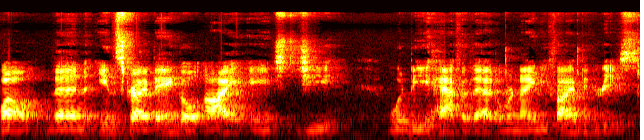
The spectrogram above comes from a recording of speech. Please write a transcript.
well, then inscribed angle IHG would be half of that, or 95 degrees.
